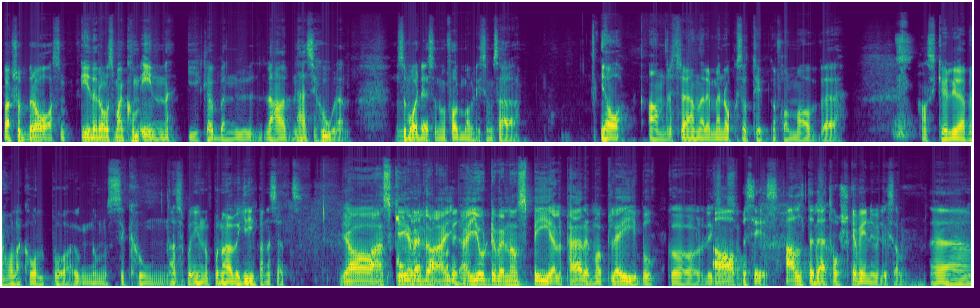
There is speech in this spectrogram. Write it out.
varit så bra som, i den roll som han kom in i klubben nu den här sessionen. Mm. Så var det som någon form av liksom så här, ja, andra tränare men också typ någon form av eh, han skulle ju även hålla koll på ungdomssektion, alltså på, på något övergripande sätt. Ja, han skrev väl, han, han, gjorde väl någon spelperm och playbook och liksom Ja, så. precis. Allt det där torskar vi nu liksom. Uh,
